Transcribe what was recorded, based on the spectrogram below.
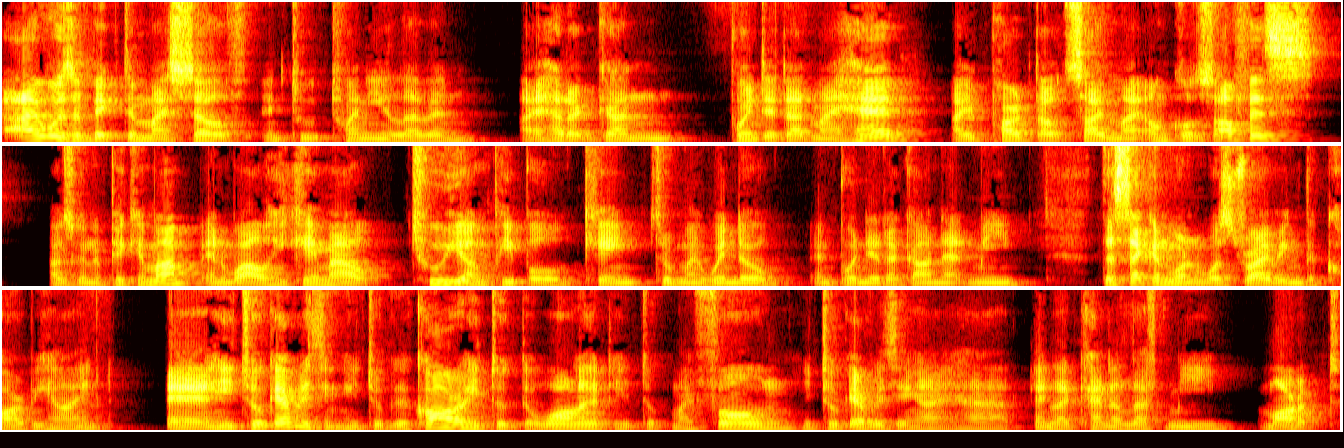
I was a victim myself in 2011. I had a gun pointed at my head. I parked outside my uncle's office. I was going to pick him up. And while he came out, two young people came through my window and pointed a gun at me. The second one was driving the car behind. And he took everything. He took the car, he took the wallet, he took my phone, he took everything I had. And that kind of left me marked.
